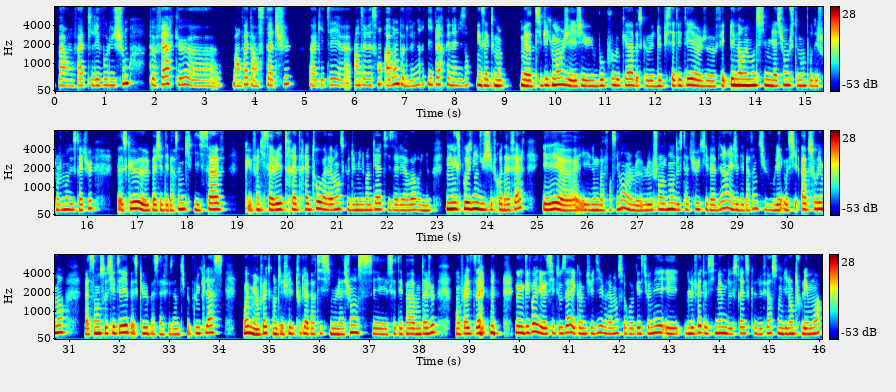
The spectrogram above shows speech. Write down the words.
bah, en fait, l'évolution peut faire que, euh, bah, en fait, un statut euh, qui était euh, intéressant avant peut devenir hyper pénalisant. Exactement. Bah, typiquement, j'ai, eu beaucoup le cas parce que depuis cet été, je fais énormément de simulations justement pour des changements de statut parce que bah, j'ai des personnes qui savent, que, enfin, qui savaient très très tôt à l'avance que 2024, ils allaient avoir une, une explosion du chiffre d'affaires et, euh, et donc bah, forcément le, le changement de statut qui va bien et j'ai des personnes qui voulaient aussi absolument passer en société parce que bah, ça faisait un petit peu plus classe. Ouais, mais en fait, quand j'ai fait toute la partie simulation, c'était pas avantageux, en fait. Donc, des fois, il y a aussi tout ça, et comme tu dis, vraiment se re-questionner, et le fait aussi même de serait-ce que de faire son bilan tous les mois,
